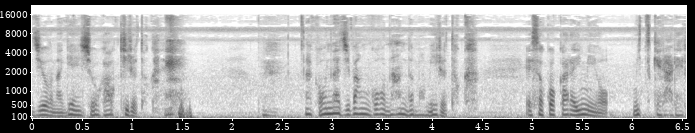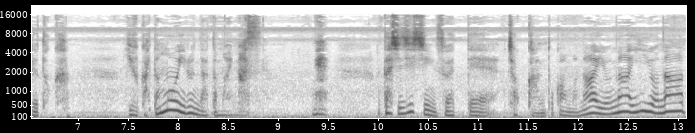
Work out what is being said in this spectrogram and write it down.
じような現象が起きるとかね、うん、なんか同じ番号を何度も見るとかえそこから意味を見つけられるとかいう方もいるんだと思います。ね、私自身そうやって直感とかもないよないいよな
